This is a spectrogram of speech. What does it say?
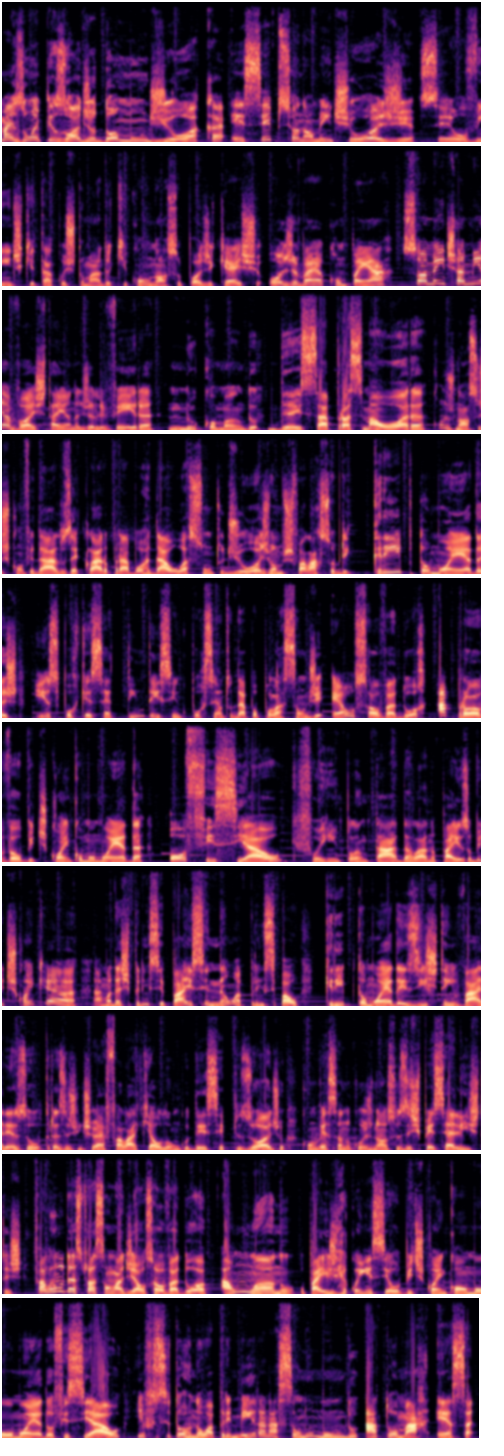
Mais um episódio do Mundioca. Excepcionalmente hoje, seu ouvinte que está acostumado aqui com o nosso podcast, hoje vai acompanhar somente a minha voz, Tayana de Oliveira, no comando dessa próxima hora com os nossos convidados, é claro, para abordar o assunto de hoje. Vamos falar sobre criptomoedas. Isso porque 75% da população de El Salvador aprova o Bitcoin como moeda oficial que foi implantada lá no país. O Bitcoin que é uma das principais, se não a principal criptomoeda. Existem várias outras, a gente vai falar aqui ao longo desse episódio, conversando com os nossos especialistas. Falando da situação lá de El Salvador, há um ano o país reconheceu o Bitcoin como moeda oficial e se tornou a primeira nação no mundo a tomar essa.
